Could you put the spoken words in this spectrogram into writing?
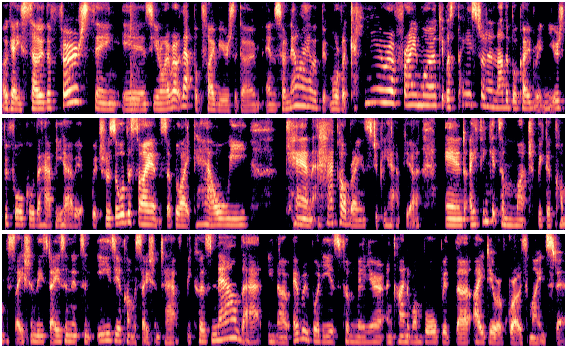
Okay so the first thing is you know i wrote that book five years ago and so now i have a bit more of a clearer framework. It was based on another book i'd written years before called the happy habit which was all the science of like how we can hack our brains to be happier. And I think it's a much bigger conversation these days. And it's an easier conversation to have because now that, you know, everybody is familiar and kind of on board with the idea of growth mindset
